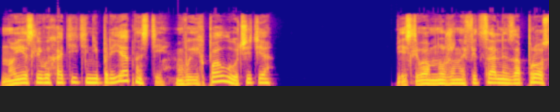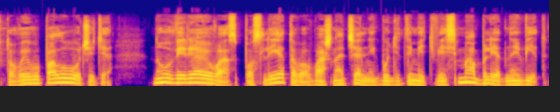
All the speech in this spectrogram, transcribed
Но если вы хотите неприятностей, вы их получите. Если вам нужен официальный запрос, то вы его получите. Но уверяю вас, после этого ваш начальник будет иметь весьма бледный вид.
